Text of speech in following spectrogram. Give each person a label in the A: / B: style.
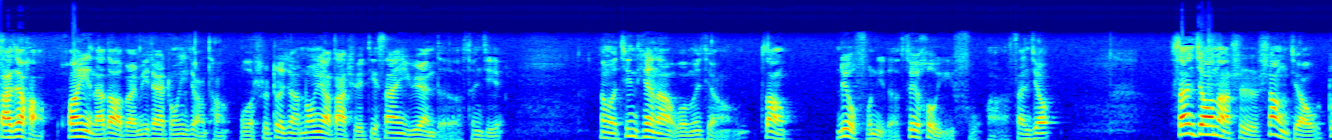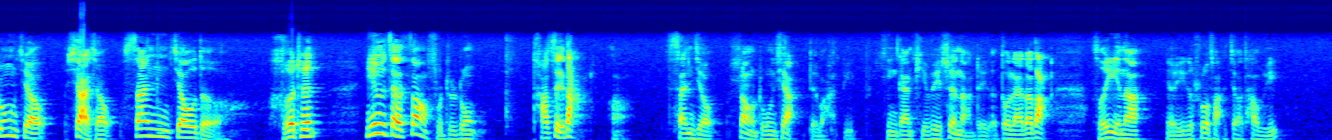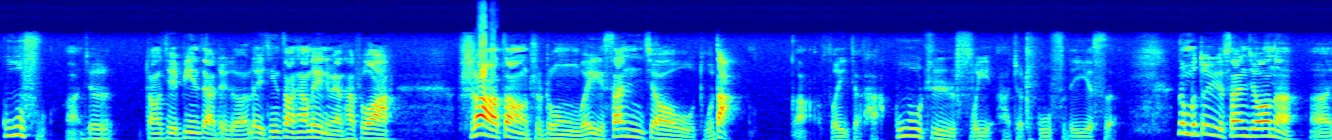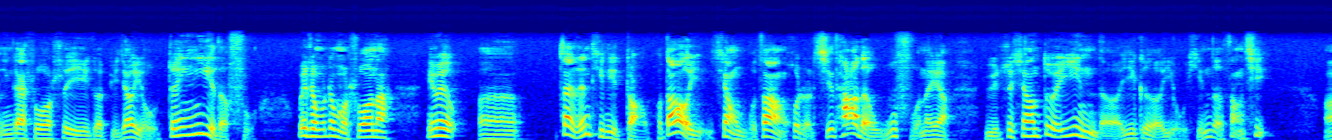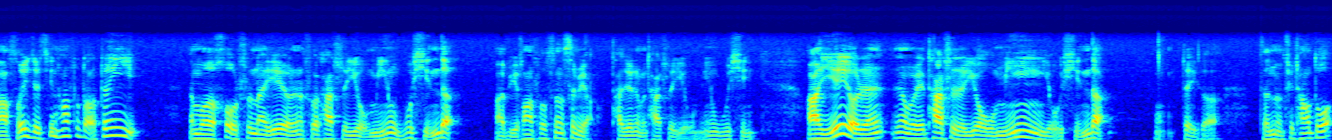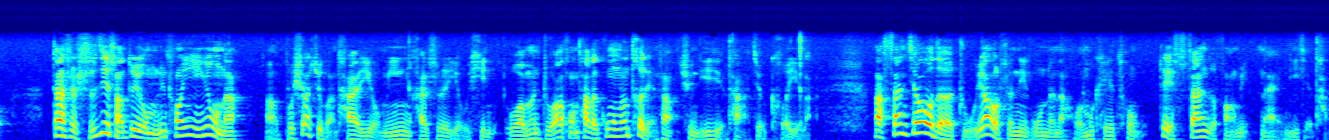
A: 大家好，欢迎来到百密斋中医讲堂，我是浙江中医药大学第三医院的孙杰。那么今天呢，我们讲脏六腑里的最后一腑啊，三焦。三焦呢是上焦、中焦、下焦三焦的合称，因为在脏腑之中，它最大啊，三焦上中下，对吧？比心肝脾肺肾呐这个都来得大，所以呢，有一个说法叫它为孤腑啊，就是。张介宾在这个《内经脏象类》里面他说啊，十二脏之中为三焦独大啊，所以叫它孤之腑也啊，就是孤腑的意思。那么对于三焦呢，呃，应该说是一个比较有争议的腑。为什么这么说呢？因为嗯，在人体里找不到像五脏或者其他的五腑那样与之相对应的一个有形的脏器啊，所以就经常受到争议。那么后世呢，也有人说它是有名无形的。啊，比方说孙思邈，他就认为他是有名无形，啊，也有人认为他是有名有形的，嗯，这个争论非常多。但是实际上，对于我们临床应用呢，啊，不需要去管它有名还是有形，我们主要从它的功能特点上去理解它就可以了。那三焦的主要生理功能呢，我们可以从这三个方面来理解它。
